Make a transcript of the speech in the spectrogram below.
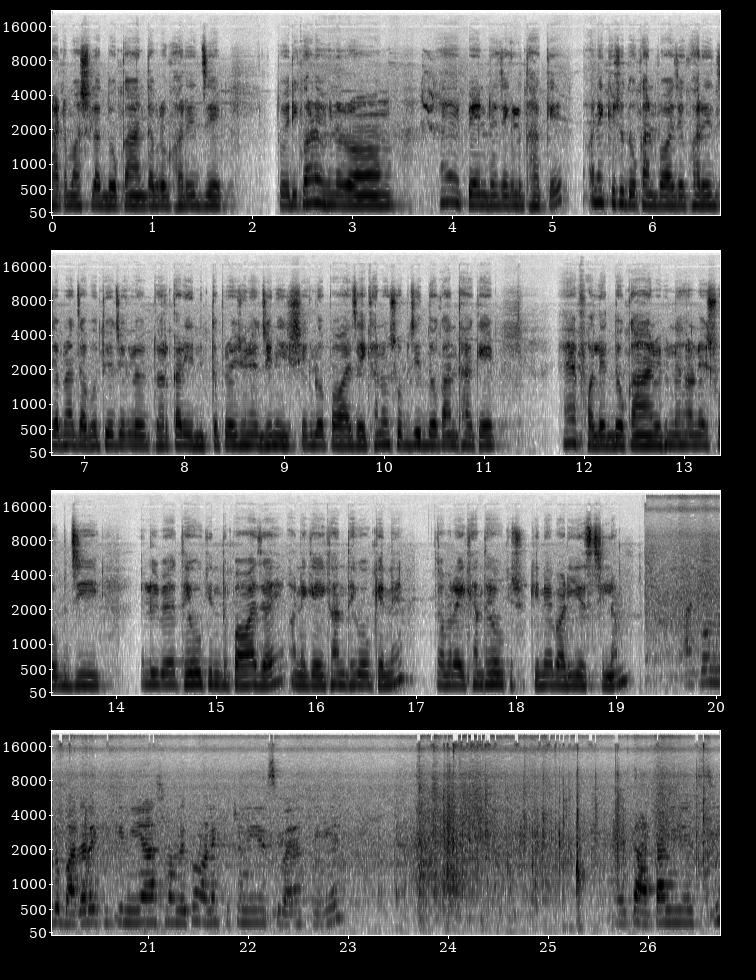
হাট মশলার দোকান, তারপরে ঘরের যে তৈরি করা না বিভিন্ন রং হ্যাঁ পেন্টের যেগুলো থাকে, অনেক কিছু দোকান পাওয়া যায়। ঘরের যে আপনার যাবতীয় যেগুলো দরকারি, নিত্য প্রয়োজনীয় জিনিস, সেগুলো পাওয়া যায়। এখানেও সবজির দোকান থাকে হ্যাঁ ফলের দোকান, বিভিন্ন ধরনের সবজি লুই বাজার থেকেও কিন্তু পাওয়া যায়। অনেকে এইখান থেকেও কেনে। তো আমরা এখান থেকেও কিছু কিনে বাড়ি এসেছিলাম। আর বন্ধুরা বাজারে কী কী নিয়ে আসলাম? দেখুন, অনেক কিছু নিয়ে এসেছি বাজার থেকে। আটা নিয়ে এসেছি,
